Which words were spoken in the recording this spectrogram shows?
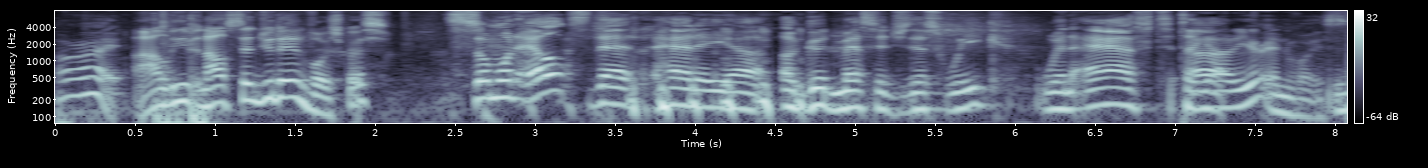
All right. I'll leave and I'll send you the invoice, Chris. Someone else that had a uh, a good message this week when asked Take uh, out your invoice.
